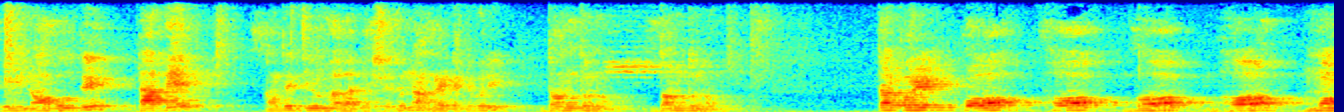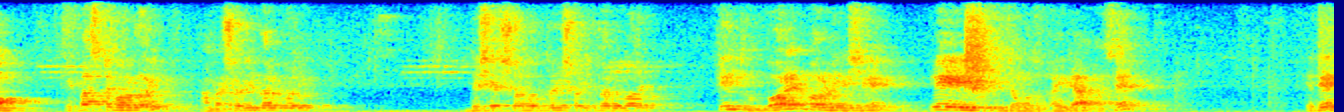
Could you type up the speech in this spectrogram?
এই ন বলতে দাঁতে আমাদের জিহ্বা লাগে, সেজন্য আমরা এটাকে বলি দন্ত ন দন্ত ন। তারপরে প ফ ব, ভ, ম। এই পাঁচটা বর্ণই আমরা সঠিকভাবে বলি। দেশের সর্বত্রই সঠিকভাবে বলে। কিন্তু পরের বর্ণে এসে এই যমজ ভাইরা আছে। এদের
